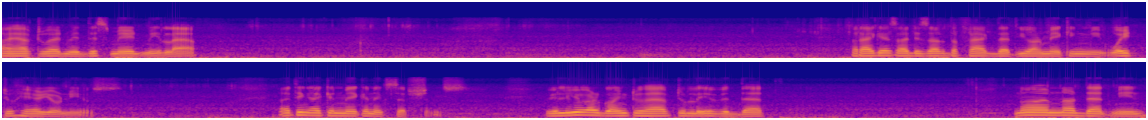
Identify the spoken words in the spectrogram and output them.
I have to admit, this made me laugh. But I guess I deserve the fact that you are making me wait to hear your news. I think I can make an exceptions. Will you are going to have to live with that? No, I'm not that mean.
